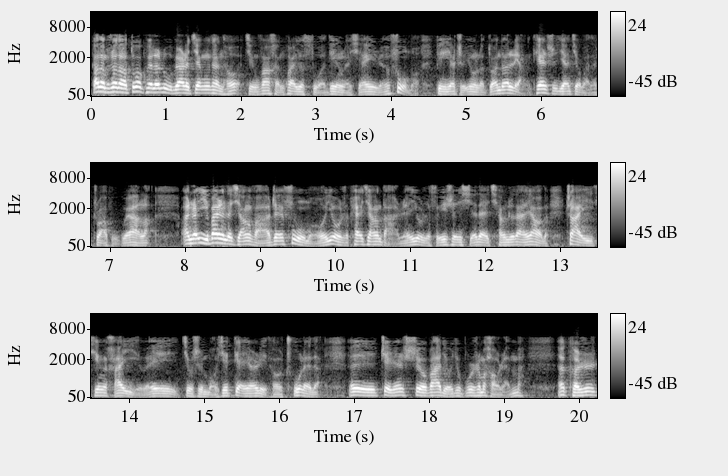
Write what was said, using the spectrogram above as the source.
刚才我们说到，多亏了路边的监控探头，警方很快就锁定了嫌疑人付某，并且只用了短短两天时间就把他抓捕归案了。按照一般人的想法，这付某又是开枪打人，又是随身携带枪支弹药的，乍一听还以为就是某些电影里头出来的，呃，这人十有八九就不是什么好人吧。呃，可是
